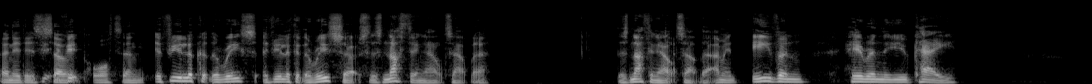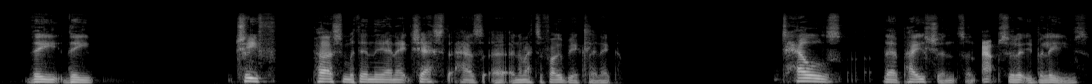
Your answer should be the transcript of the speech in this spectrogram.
and it is so if important. If you look at the res- if you look at the research, there's nothing else out there. There's nothing else out there. I mean, even here in the UK, the the chief person within the NHS that has a, an emetophobia clinic tells their patients and absolutely believes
